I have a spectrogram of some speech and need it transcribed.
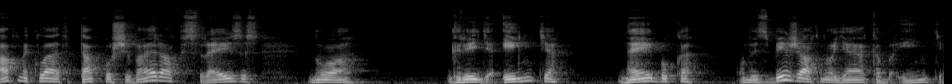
apmeklēti tapuši vairākas reizes no Grīģa Inķa, Neibuka un visbiežāk no Jēkaba Inķa.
